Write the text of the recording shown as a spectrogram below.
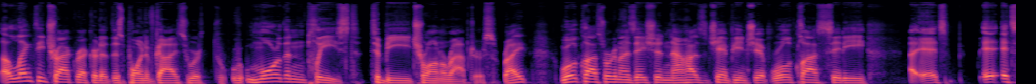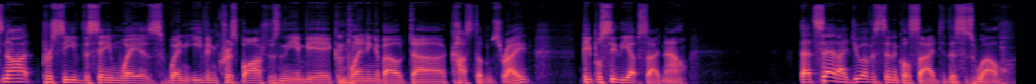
a lengthy track record at this point of guys who are th- more than pleased to be Toronto Raptors, right? World class organization now has a championship, world class city. Uh, It's it- it's not perceived the same way as when even Chris Bosh was in the NBA complaining about uh, customs, right? People see the upside now. That said, I do have a cynical side to this as well.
